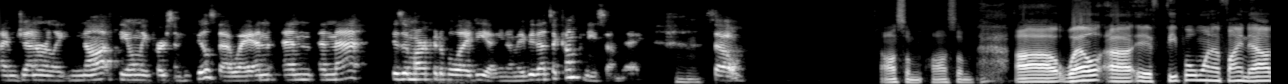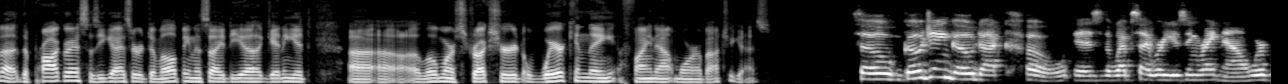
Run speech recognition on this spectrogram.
I'm generally not the only person who feels that way, and and and that is a marketable idea. You know, maybe that's a company someday. Mhm. So Awesome, awesome. Uh, well, uh, if people want to find out uh, the progress as you guys are developing this idea, getting it uh, uh, a little more structured, where can they find out more about you guys? So gojanego.co is the website we're using right now. We're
